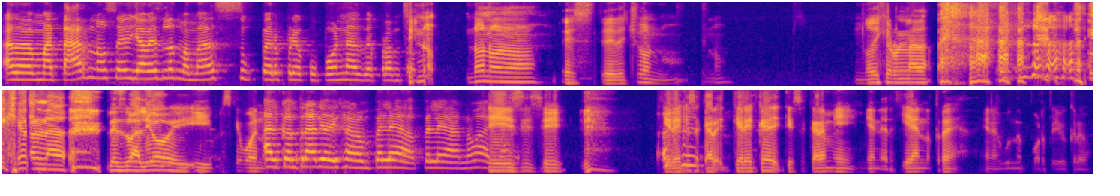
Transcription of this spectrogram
a, matar, no sé, ya ves las mamás súper preocuponas de pronto. Sí, no, no, no, no, este, de hecho, no dijeron nada. no dijeron nada. Les valió y, pues qué bueno. Al contrario, dijeron pelea, pelea, ¿no? Sí, sí, sí. Quieren que sacara, quieren que, que sacara mi, mi, energía en otra, en algún deporte, yo creo.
